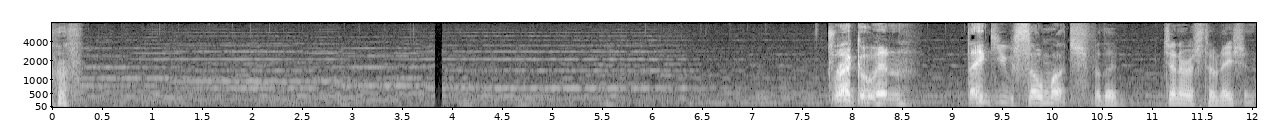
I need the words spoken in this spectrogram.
Dracoin, thank you so much for the generous donation.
